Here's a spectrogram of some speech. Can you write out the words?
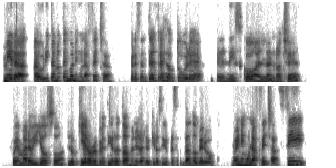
Mira, ahorita no tengo ninguna fecha. Presenté el 3 de octubre el disco en la noche fue maravilloso, lo quiero repetir, de todas maneras lo quiero seguir presentando, pero no hay ninguna fecha. Sí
